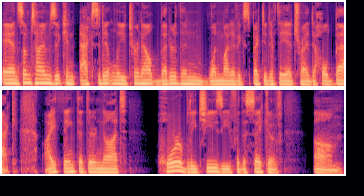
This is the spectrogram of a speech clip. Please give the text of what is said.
And sometimes it can accidentally turn out better than one might have expected if they had tried to hold back. I think that they're not horribly cheesy for the sake of um,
